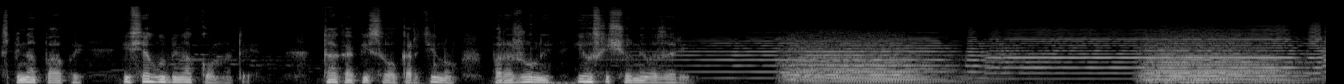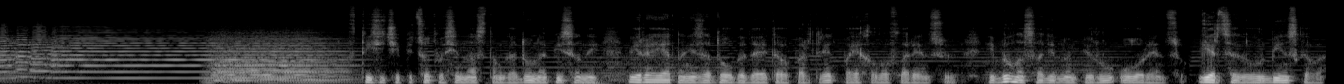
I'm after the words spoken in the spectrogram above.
спина папы и вся глубина комнаты. Так описывал картину пораженный и восхищенный Вазари. 1518 году написанный, вероятно, незадолго до этого портрет поехал во Флоренцию и был на свадебном перу у Лоренцо, герцога Урбинского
